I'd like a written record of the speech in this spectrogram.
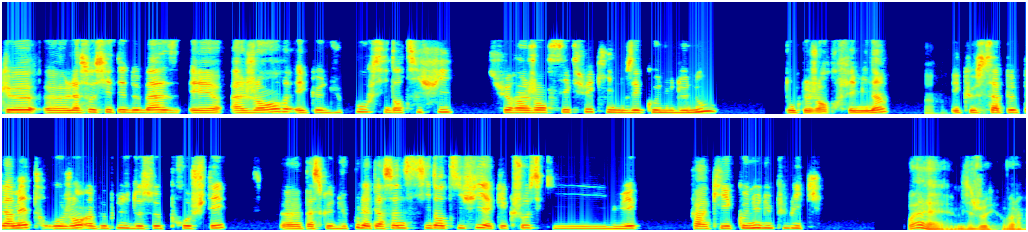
que la société de base est à genre et que du coup s'identifie sur un genre sexué qui nous est connu de nous, donc le genre féminin, et que ça peut permettre aux gens un peu plus de se projeter euh, parce que du coup la personne s'identifie à quelque chose qui lui est enfin qui est connu du public. Ouais, bien joué, voilà.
